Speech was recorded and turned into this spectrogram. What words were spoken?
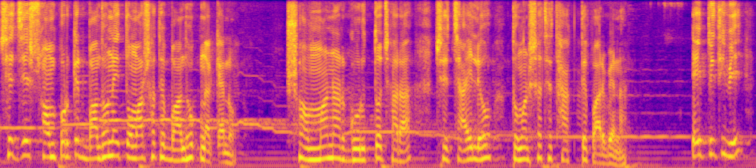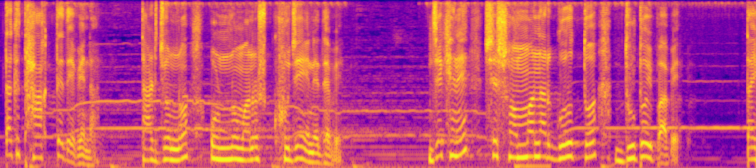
সে যে সম্পর্কের বাঁধনেই তোমার সাথে বাঁধুক না কেন? সম্মান আর গুরুত্ব ছাড়া সে চাইলেও তোমার সাথে থাকতে পারবে না। এই পৃথিবী তাকে থাকতে দেবে না। তার জন্য অন্য মানুষ খুঁজে এনে দেবে, যেখানে সে সম্মান আর গুরুত্ব দুটোই পাবে। তাই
